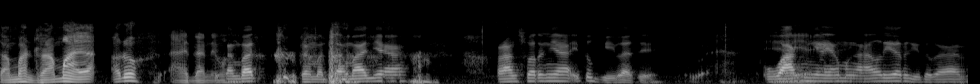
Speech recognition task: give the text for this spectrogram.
Tambah drama ya. Aduh dan emang. Tambah drama dramanya transfernya itu gila sih. Uangnya yang mengalir gitu kan.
